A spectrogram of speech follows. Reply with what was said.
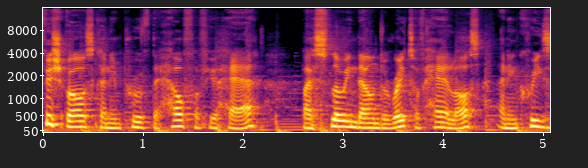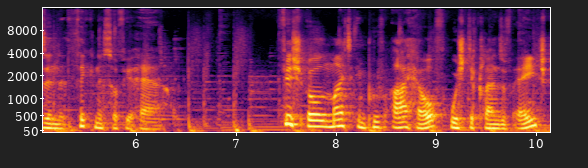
Fish oils can improve the health of your hair by slowing down the rate of hair loss and increasing the thickness of your hair. Fish oil might improve eye health, which declines with age,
